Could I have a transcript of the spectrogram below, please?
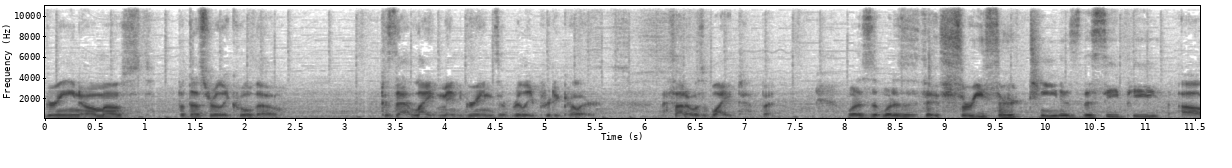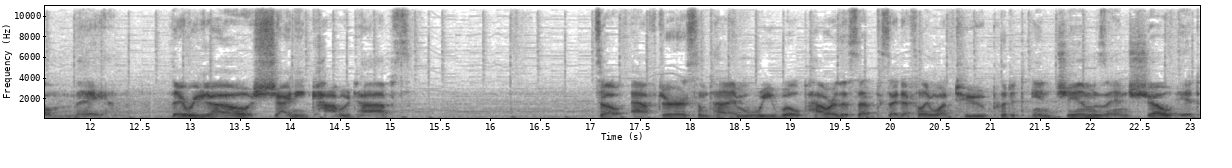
green almost. But that's really cool though because that light mint green's a really pretty color. I thought it was white, but what is it? What is it? 313 is the CP? Oh man. There we go, shiny Kabutops. So after some time, we will power this up because I definitely want to put it in gyms and show it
